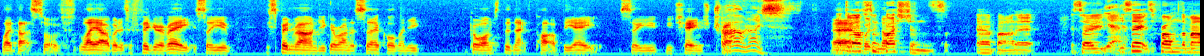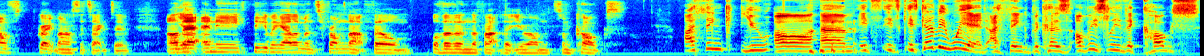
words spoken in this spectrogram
like that sort of layout, but it's a figure of eight. So you you spin around, you go around a circle, then you go on to the next part of the eight. So you, you change track. Oh, nice. Uh, I do have some not... questions about it. So yeah. you say it's from the Mouse Great Mouse Detective. Are yeah. there any theming elements from that film other than the fact that you're on some cogs? I think you are. Um, it's it's it's going to be weird. I think because obviously the cogs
